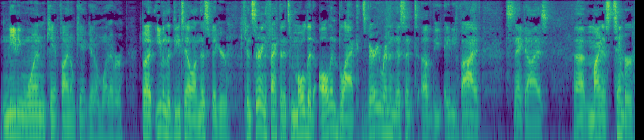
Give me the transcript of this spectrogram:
needing one, can't find them, can't get them, whatever. But even the detail on this figure, considering the fact that it's molded all in black, it's very reminiscent of the 85 Snake Eyes uh, minus Timber.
